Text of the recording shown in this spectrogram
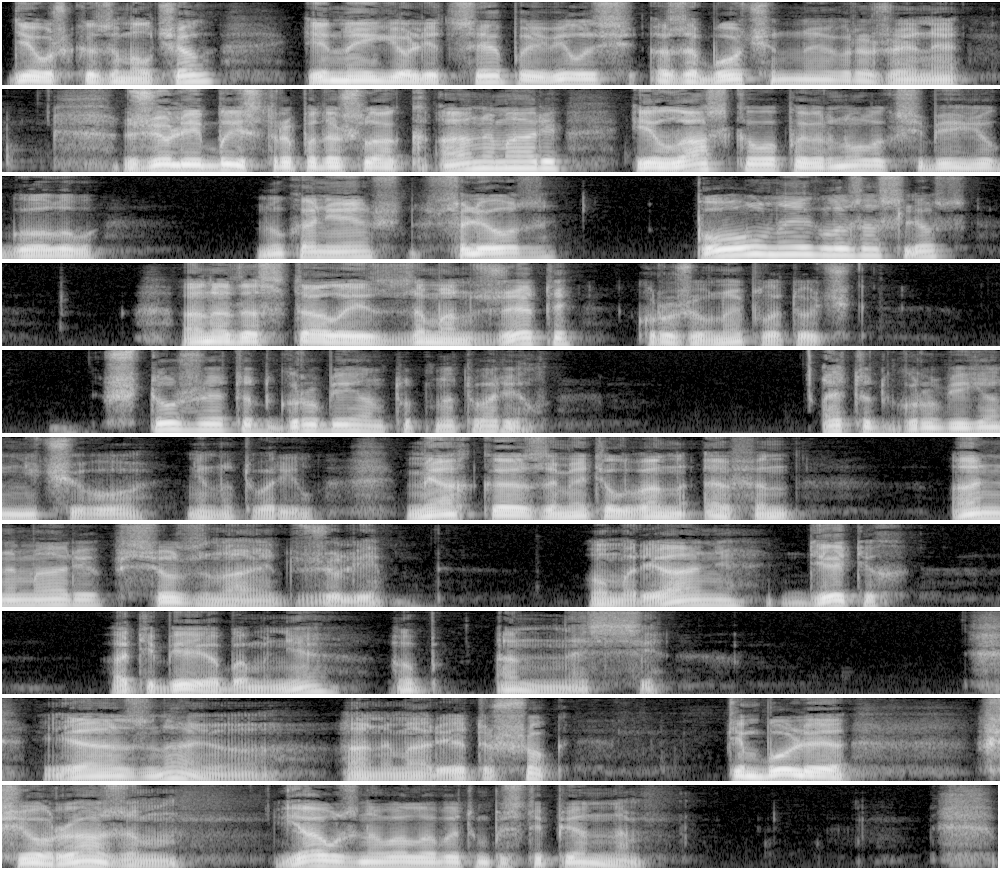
Девушка замолчала, и на ее лице появилось озабоченное выражение. Жюли быстро подошла к Анне-Маре и ласково повернула к себе ее голову. Ну, конечно, слезы, полные глаза слез. Она достала из-за манжеты кружевной платочек. Что же этот грубиян тут натворил? Этот грубиян ничего не натворил. Мягко заметил Ван Эффен. Анна-Мария все знает, Жюли. О Мариане, детях, о тебе и обо мне, об Аннессе. Я знаю, Анна-Мария, это шок. Тем более все разом. Я узнавал об этом постепенно.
